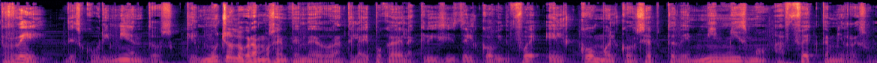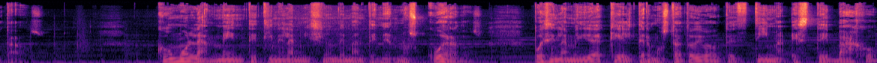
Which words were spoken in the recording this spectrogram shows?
redescubrimientos que muchos logramos entender durante la época de la crisis del COVID fue el cómo el concepto de mí mismo afecta mis resultados. cómo la mente tiene la misión de mantenernos cuerdos, pues en la medida que el termostato de autoestima esté bajo,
